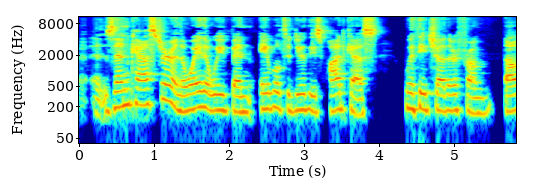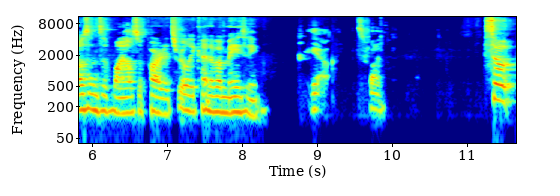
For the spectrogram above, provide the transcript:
Zencastr and the way that we've been able to do these podcasts with each other from thousands of miles apart. It's really kind of amazing. Yeah, it's fun. So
